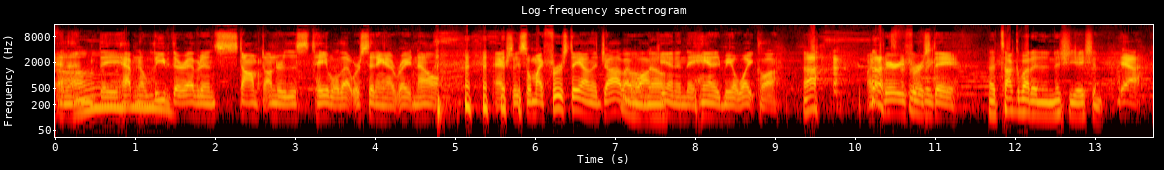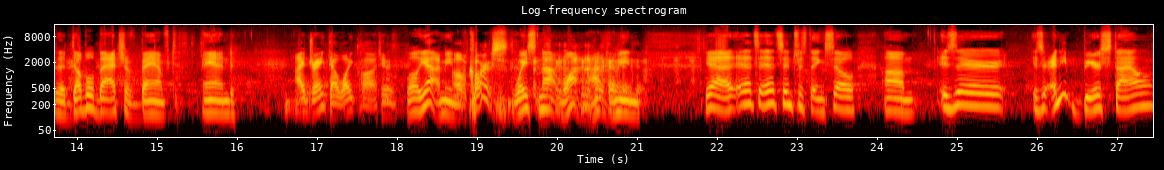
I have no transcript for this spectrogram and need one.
and then they happened to leave their evidence stomped under this table that we're sitting at right now. Actually, so my first day on the job, I Oh, walk no. in and they handed me a White Claw. my very first day. Uh, talk about an initiation. Yeah, The double batch of Banffed, and I drank that White Claw too. well, yeah. I mean, Of course. waste not, want not. I mean, yeah, it's it's interesting. So, um, is there is there any beer style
